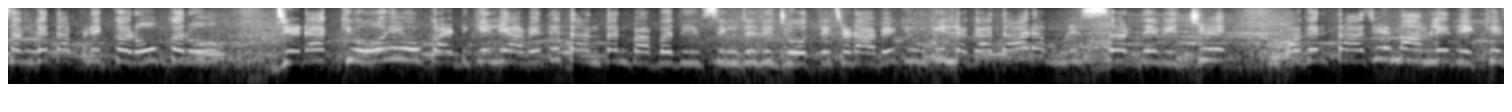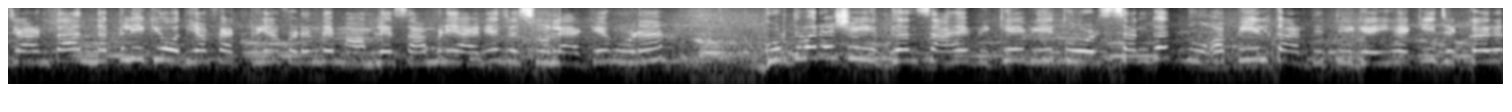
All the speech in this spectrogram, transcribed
ਸੰਗਤ ਆਪਣੇ ਘਰੋਂ ਘਰੋਂ ਜਿਹੜਾ ਘਿਓ ਹੈ ਉਹ ਕੱਢ ਕੇ ਲਿਆਵੇ ਤੇ ਧੰਨ ਧੰਨ ਬਾਬਾ ਦੀਪ ਸਿੰਘ ਜੀ ਦੀ ਜੋਤ ਤੇ ਚੜਾਵੇ, ਕਿਉਂਕਿ ਲਗਾਤਾਰ ਅੰਮ੍ਰਿਤਸਰ ਦੇ ਵਿੱਚ ਅਗਰ ਤਾਜ਼ੇ ਮਾਮਲੇ ਦੇਖੇ ਜਾਣ ਤਾਂ ਨਕਲੀ ਘਿਓ ਦੀਆਂ ਫੈਕਟਰੀਆਂ ਫੜਨ ਦੇ ਮਾਮਲੇ ਸਾਹਮਣੇ ਆਏ ਨੇ, ਜਿਸ ਨੂੰ ਲੈ ਕੇ ਹੁਣ ਗੁਰਦੁਆਰਾ ਸ਼ਹੀਦਗੰਜ ਸਾਹਿਬ ਵਿਖੇ ਵੀ ਥੋੜ ਸੰਗਤ ਨੂੰ ਅਪੀਲ ਕਰ ਦਿੱਤੀ ਗਈ ਹੈ ਕਿ ਜੇਕਰ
